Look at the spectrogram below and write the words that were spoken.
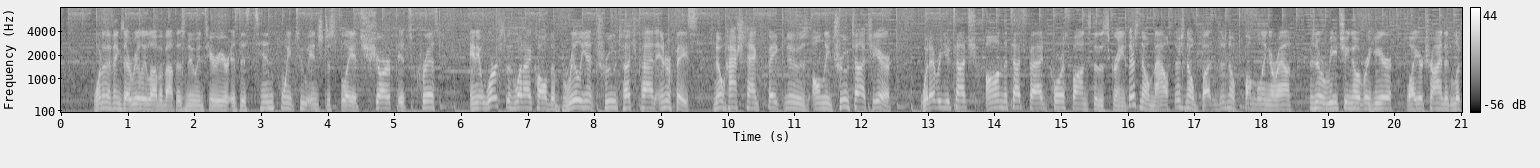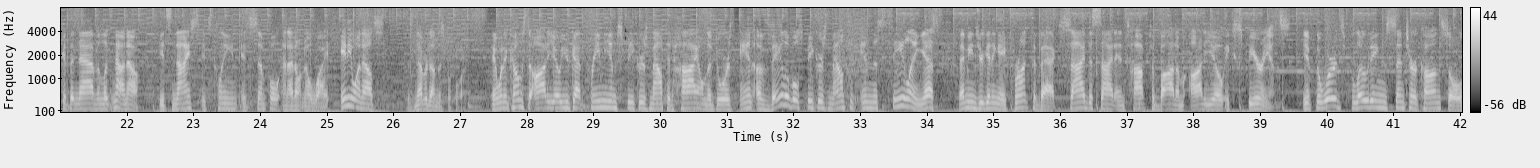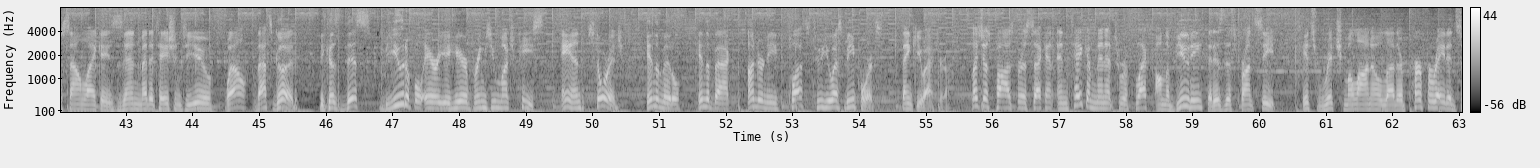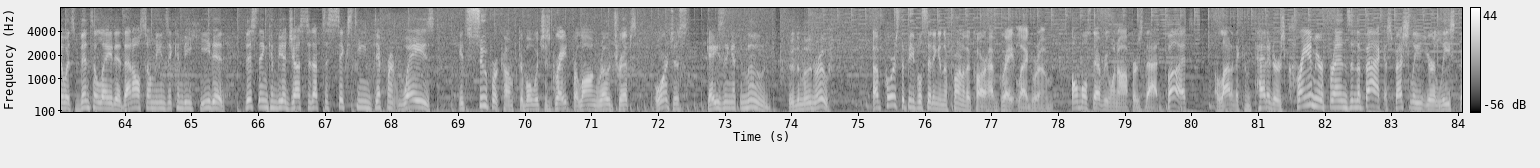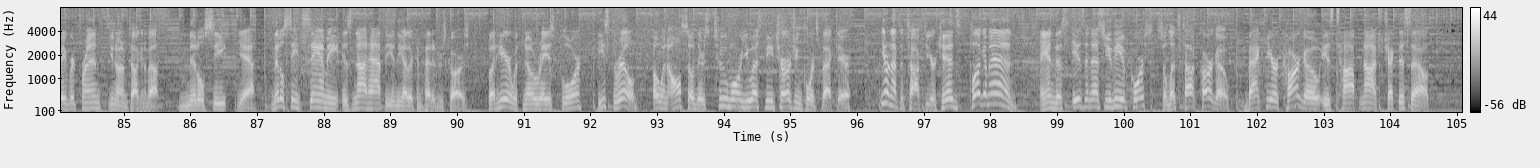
One of the things I really love about this new interior is this 10.2 inch display. It's sharp, it's crisp, and it works with what I call the brilliant True Touchpad interface. No hashtag fake news, only True Touch here. Whatever you touch on the touchpad corresponds to the screen. There's no mouse, there's no buttons, there's no fumbling around, there's no reaching over here while you're trying to look at the nav and look. No, no. It's nice, it's clean, it's simple, and I don't know why anyone else has never done this before. And when it comes to audio, you've got premium speakers mounted high on the doors and available speakers mounted in the ceiling. Yes, that means you're getting a front to back, side to side, and top to bottom audio experience. If the words floating center console sound like a Zen meditation to you, well, that's good, because this beautiful area here brings you much peace and storage. In the middle, in the back, underneath, plus two USB ports. Thank you, Acura. Let's just pause for a second and take a minute to reflect on the beauty that is this front seat. It's rich Milano leather, perforated so it's ventilated. That also means it can be heated. This thing can be adjusted up to 16 different ways. It's super comfortable, which is great for long road trips or just gazing at the moon through the moon roof. Of course, the people sitting in the front of the car have great legroom. Almost everyone offers that, but a lot of the competitors cram your friends in the back, especially your least favorite friend. You know what I'm talking about. Middle seat, yeah. Middle seat Sammy is not happy in the other competitors' cars. But here, with no raised floor, he's thrilled. Oh, and also there's two more USB charging ports back there. You don't have to talk to your kids, plug them in. And this is an SUV, of course, so let's talk cargo. Back here, cargo is top notch. Check this out.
